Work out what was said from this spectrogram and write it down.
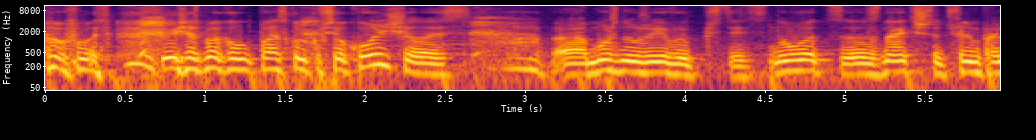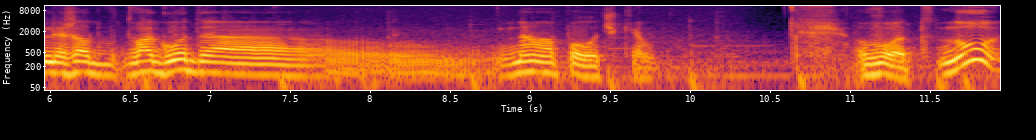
Вот. Ну, сейчас, поскольку все кончилось, э, можно уже и выпустить. Ну вот, э, знаете, что этот фильм пролежал два года э, на полочке. Вот. Ну,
